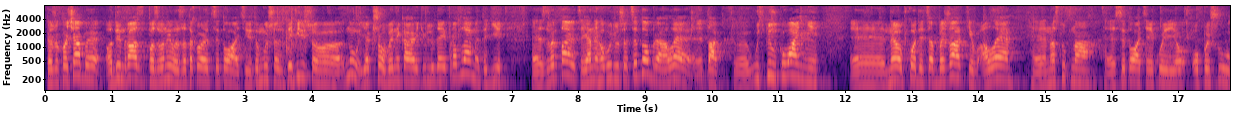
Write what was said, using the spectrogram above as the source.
Кажу, хоча б один раз позвонили за такою ситуацією, тому що здебільшого, ну, якщо виникають у людей проблеми, тоді е, звертаються. Я не говорю, що це добре, але е, так, е, у спілкуванні е, не обходиться без жартів, але е, наступна е, ситуація, яку я опишу,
